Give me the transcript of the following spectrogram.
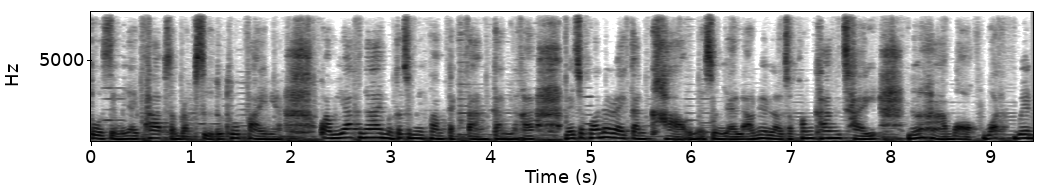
ตัวเสียงบรรยายภาพสำหรับสื่อทั่วไปเนี่ยความยากง่ายมันก็จะมีความแตกต่างกันนะคะในเฉพาะในรายการข่าวเนี่ยส่วนใหญ่แล้วเนี่ยเราจะค่อนข้างใช้เนื้อหาบอก what when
